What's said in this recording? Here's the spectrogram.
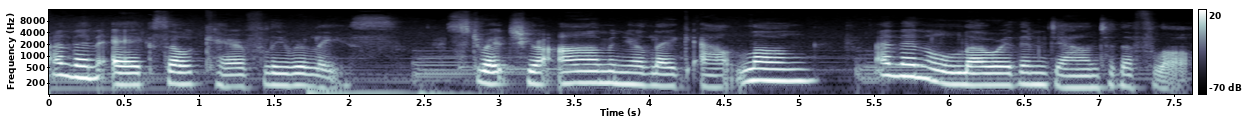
and then exhale, carefully release. Stretch your arm and your leg out long and then lower them down to the floor.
